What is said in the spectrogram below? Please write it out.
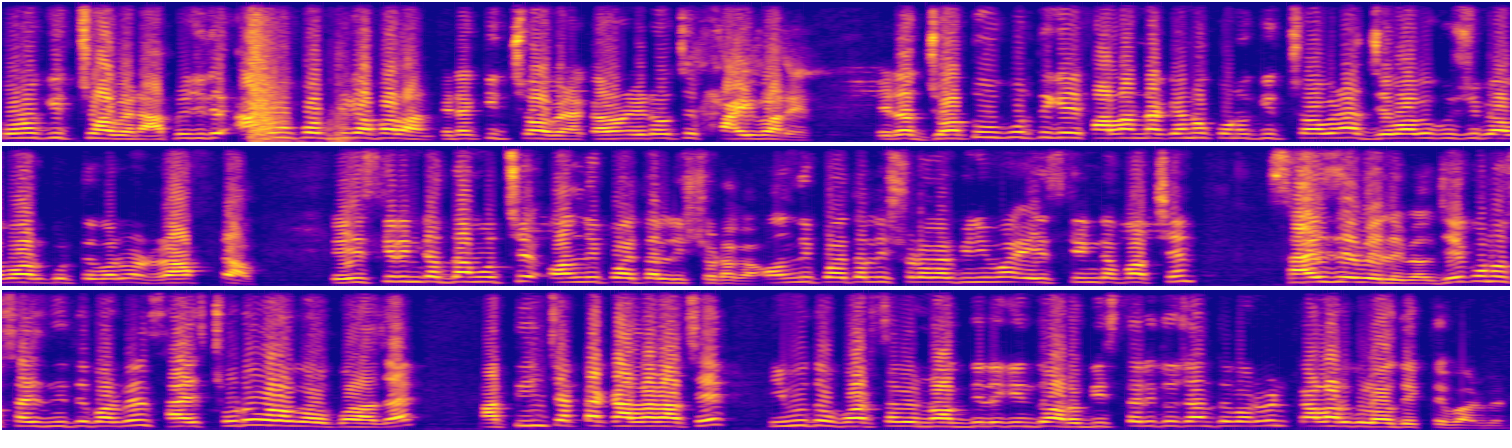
কোনো কিচ্ছু হবে না। আপনি যদি আরও উপর থেকে ফালান, এটা কিচ্ছু হবে না, কারণ এটা হচ্ছে ফাইবারের এটা যত উপর থেকে ফালান না কেন, কোনো কিচ্ছু হবে না। যেভাবে খুশি ব্যবহার করতে পারবেন রাফ টাফ এই স্ক্রিনটার দাম হচ্ছে অনলি পঁয়তাল্লিশশো টাকা। অনলি পঁয়তাল্লিশশো টাকার বিনিময়ে এই স্ক্রিনটা পাচ্ছেন সাইজ অ্যাভেলেবেল যে কোনো সাইজ নিতে পারবেন। সাইজ ছোট বড় করে যায়। আর তিন চারটা কালার আছে। ইমুতে হোয়াটসঅ্যাপে নক দিলে কিন্তু আরও বিস্তারিত জানতে পারবেন কালার গুলাও দেখতে পারবেন।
